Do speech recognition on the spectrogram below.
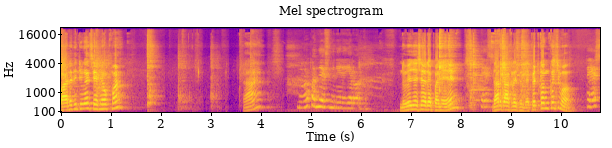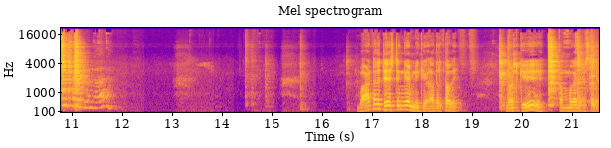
బాగానే తింటివి కదా సేమియా ఉప్మా? పని చేసింది నేను నువ్వే చేసావులే పని? దానికి ఆకలి అవుతుంది పెట్టుకో కొంచెము. బాగుంటుంది టేస్టింగ్ ఏమి నీకు? అదరుతుంది నోటికి కమ్మగా అనిపిస్తుంది.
